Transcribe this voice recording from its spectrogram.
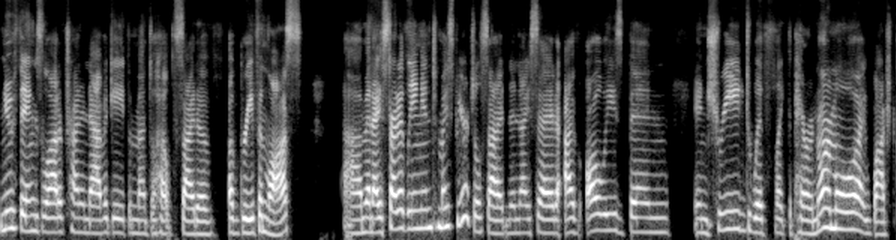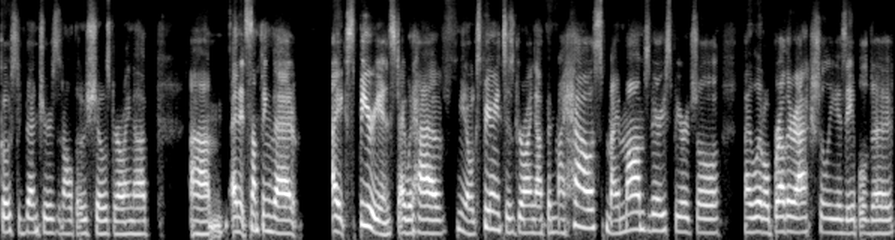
new things a lot of trying to navigate the mental health side of of grief and loss. Um, and i started leaning into my spiritual side and i said i've always been intrigued with like the paranormal. I watched ghost adventures and all those shows growing up. Um, and it's something that I experienced. I would have, you know, experiences growing up in my house. My mom's very spiritual. My little brother actually is able to,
